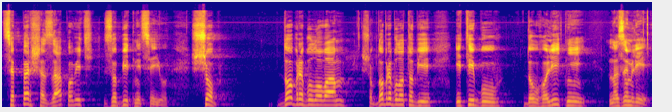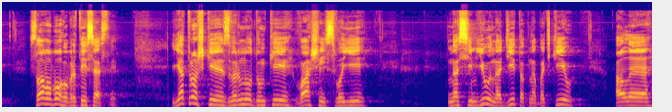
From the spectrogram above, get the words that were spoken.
це перша заповідь з обітницею, щоб добре було вам, щоб добре було тобі, і ти був довголітній на землі. Слава Богу, брати і сестри. Я трошки зверну думки ваші свої на сім'ю, на діток, на батьків. Але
